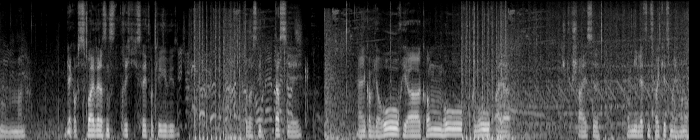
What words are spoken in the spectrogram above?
Oh Mann. Black Ops 2 wäre das ein richtig safer Kill gewesen. Sowas wie das hier, ey. Eine kommt wieder hoch. Ja, komm hoch. Komm hoch, Alter. Stück Scheiße. Kommen die letzten zwei Kills mal immer noch.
